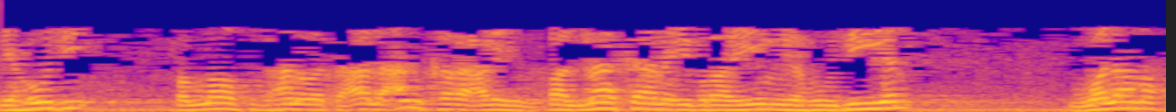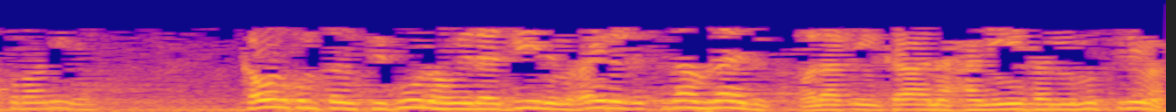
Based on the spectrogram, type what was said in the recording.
يهودي. فالله سبحانه وتعالى أنكر عليهم. قال ما كان إبراهيم يهوديا ولا نصرانيا. كونكم تنسبونه إلى دين غير الإسلام لا يجوز ولكن كان حنيفا مسلما.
